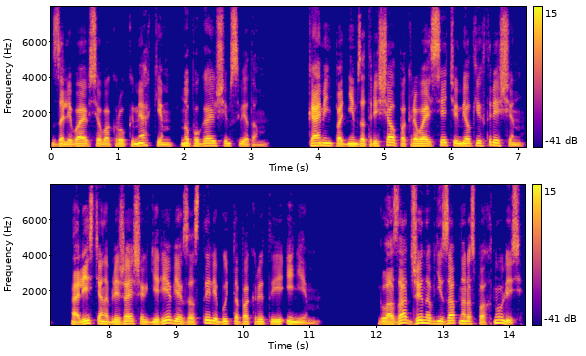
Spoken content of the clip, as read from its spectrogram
заливая все вокруг мягким, но пугающим светом. Камень под ним затрещал, покрываясь сетью мелких трещин, а листья на ближайших деревьях застыли, будто покрытые инеем. Глаза Джина внезапно распахнулись,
